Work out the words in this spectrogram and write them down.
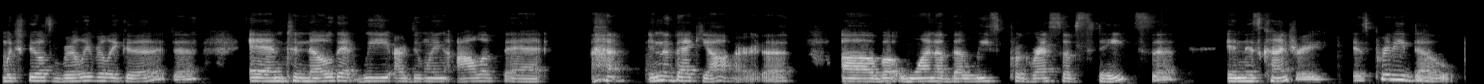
which feels really, really good. And to know that we are doing all of that in the backyard of one of the least progressive states in this country is pretty dope.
